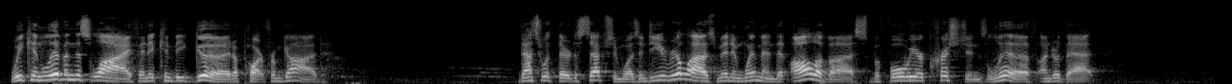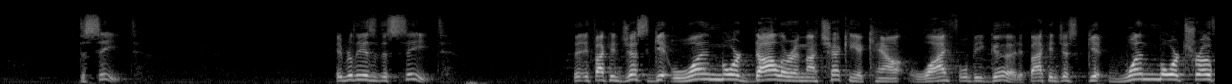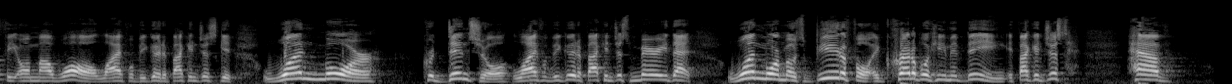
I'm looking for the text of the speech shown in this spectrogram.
we can live in this life and it can be good apart from God. That's what their deception was. And do you realize, men and women, that all of us, before we are Christians, live under that deceit? It really is a deceit. That if I can just get one more dollar in my checking account, life will be good. If I can just get one more trophy on my wall, life will be good. If I can just get one more credential, life will be good. If I can just marry that one more most beautiful, incredible human being, if I could just have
